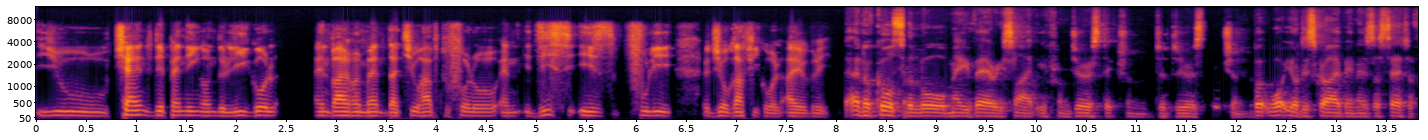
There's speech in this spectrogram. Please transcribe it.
you change depending on the legal environment that you have to follow and this is fully geographical i agree. And of course the law may vary slightly from jurisdiction to jurisdiction but what you're describing is a set of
